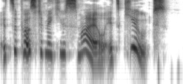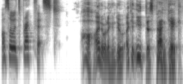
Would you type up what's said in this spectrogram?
It's supposed to make you smile. It's cute. Also, it's breakfast. Ah, I know what I can do. I can eat this pancake.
